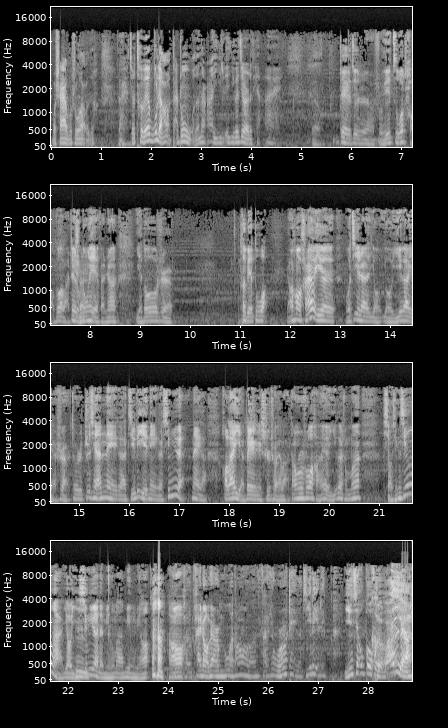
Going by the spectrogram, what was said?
我啥也不说了，就，哎，就特别无聊。大中午的那儿一一个劲儿的舔，哎，对，这个就是属于自我炒作吧。这种东西反正也都是特别多。然后还有一个，我记着有有一个也是，就是之前那个吉利那个星越那个，后来也被实锤了。当时说好像有一个什么小行星啊，要以嗯星月的名字命名，然后还拍照片什么。我当时我反正我说这个吉利这营销够可以啊，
